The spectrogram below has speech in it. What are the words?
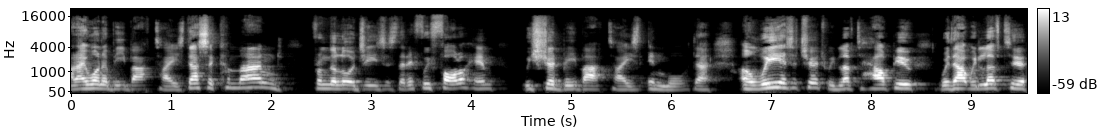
and I want to be baptized. That's a command from the Lord Jesus that if we follow him, we should be baptized in water. And we as a church, we'd love to help you with that. We'd love to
